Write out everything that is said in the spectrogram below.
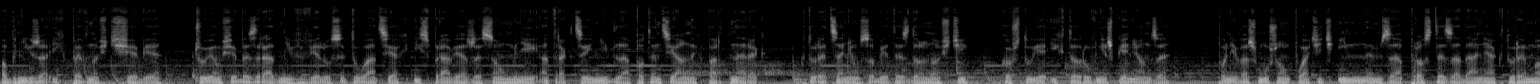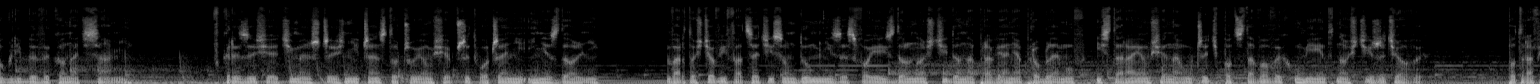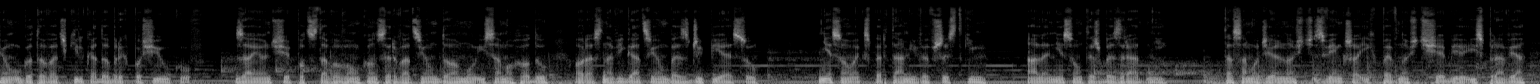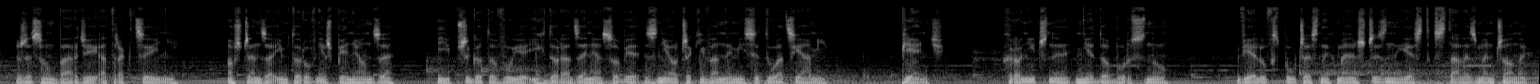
Obniża ich pewność siebie, czują się bezradni w wielu sytuacjach i sprawia, że są mniej atrakcyjni dla potencjalnych partnerek, które cenią sobie te zdolności, kosztuje ich to również pieniądze, ponieważ muszą płacić innym za proste zadania, które mogliby wykonać sami. W kryzysie ci mężczyźni często czują się przytłoczeni i niezdolni. Wartościowi faceci są dumni ze swojej zdolności do naprawiania problemów i starają się nauczyć podstawowych umiejętności życiowych. Potrafią ugotować kilka dobrych posiłków, zająć się podstawową konserwacją domu i samochodu oraz nawigacją bez GPS-u. Nie są ekspertami we wszystkim, ale nie są też bezradni. Ta samodzielność zwiększa ich pewność siebie i sprawia, że są bardziej atrakcyjni. Oszczędza im to również pieniądze i przygotowuje ich do radzenia sobie z nieoczekiwanymi sytuacjami. 5. Chroniczny niedobór snu. Wielu współczesnych mężczyzn jest stale zmęczonych.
